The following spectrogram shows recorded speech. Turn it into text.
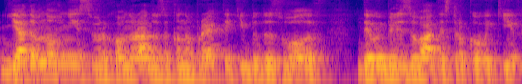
Я давно вніс в Верховну Раду законопроект, який би дозволив демобілізувати строковиків,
